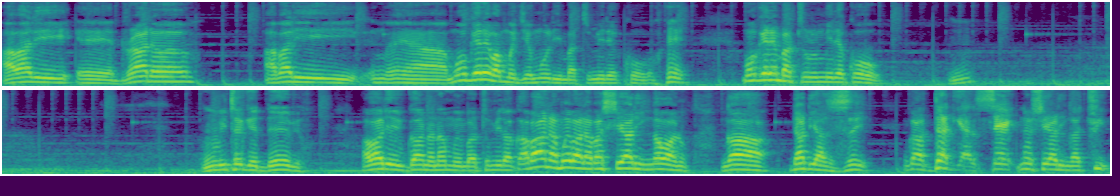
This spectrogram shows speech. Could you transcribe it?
Abali e drado abali eh, mwogere wammwe gye muli mbatumireko. Mwogere mbatumireko. Hmm? mubitegedde ebyo. Abali e uganda nammwe mbatumirako. Abaana mwebala basharinga wano nga dadi azze nga dadi azze no sharinga cwi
